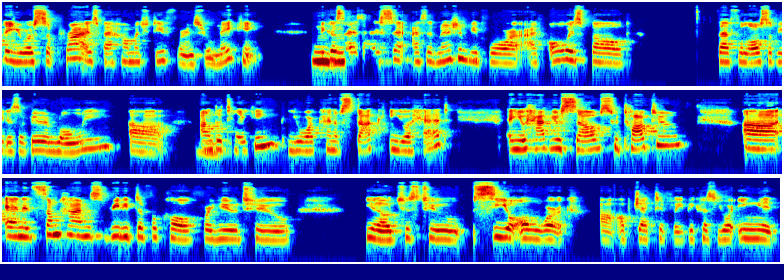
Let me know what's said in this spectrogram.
that you are surprised by how much difference you're making. Mm-hmm. Because as I said, as I mentioned before, I've always felt that philosophy is a very lonely uh, mm-hmm. undertaking. You are kind of stuck in your head and you have yourselves to talk to. Uh, and it's sometimes really difficult for you to, you know, just to see your own work uh, objectively because you're in it,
